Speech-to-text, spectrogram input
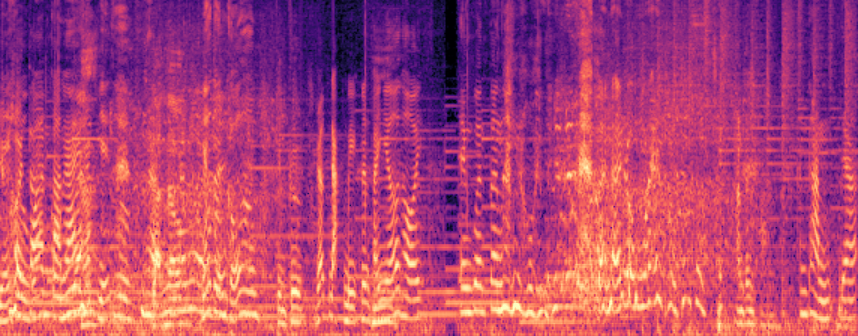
dễ thương quá tên cô gái quá. rất dễ thương. Lạnh không? Nhớ tên cổ không? Kim cương. Rất đặc biệt nên phải nhớ thôi. Em quên tên anh rồi. Tại nãy run quá em không biết. anh tên thành. Anh Thành, dạ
